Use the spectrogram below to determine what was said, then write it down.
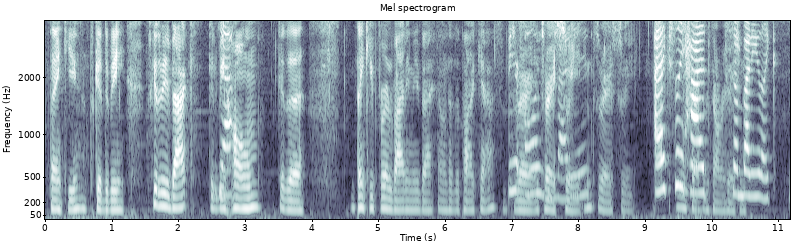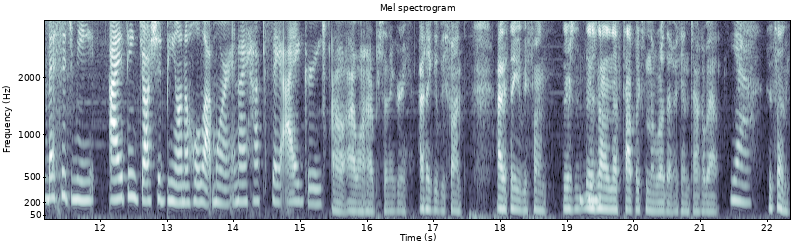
Thank you. It's good to be, it's good to be back. Good to be Yeah. home. Good to, thank you for inviting me back onto the podcast. It's You're very, it's very sweet. It's very sweet. I actually Let's had somebody like message me. I think Josh should be on a whole lot more, and I have to say I agree. Oh, I 100% agree. I think it'd be fun. I think it'd be fun. There's, mm-hmm. there's not enough topics in the world that we can talk about. Yeah, It's fun.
